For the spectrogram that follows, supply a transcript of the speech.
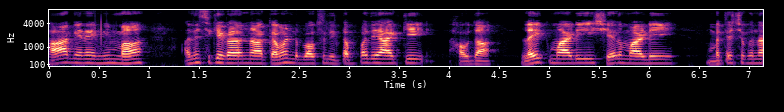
ಹಾಗೆಯೇ ನಿಮ್ಮ ಅನಿಸಿಕೆಗಳನ್ನು ಕಮೆಂಟ್ ಬಾಕ್ಸಲ್ಲಿ ತಪ್ಪದೇ ಹಾಕಿ, ಹೌದಾ? ಲೈಕ್ ಮಾಡಿ ಶೇರ್ ಮಾಡಿ. ಮತ್ತೆ ಸಿಗೋಣ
